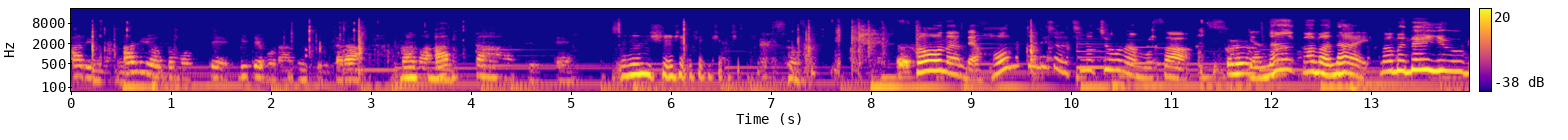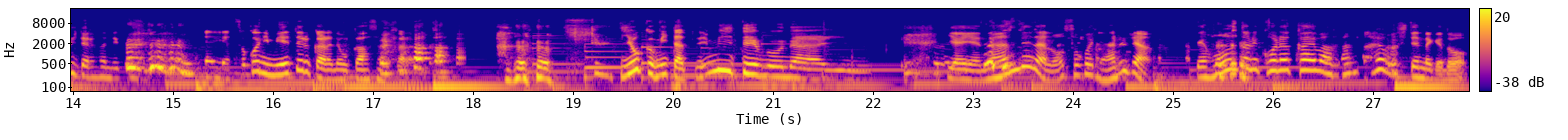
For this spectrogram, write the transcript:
あるよ。あるよと思って見てごらんって言ったら「ママあった」ってうん言ってそう そうなんだよ。本当にさ、うちの長男もさ、いや、ない、ママない、ママないよみたいな感じで。いやいや、そこに見えてるからね、お母さんから。よく見たって、見てもない。いやいや、なんでなのそこにあるじゃん。で、本当にこれ会話何回もしてんだけど、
